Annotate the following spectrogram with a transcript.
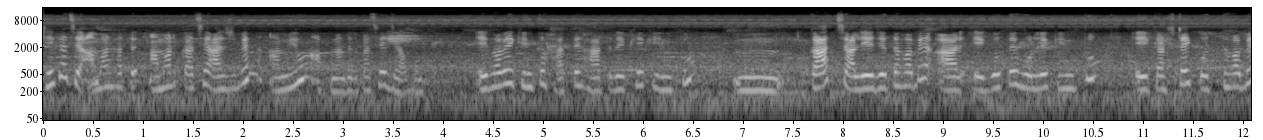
ঠিক আছে, আমার হাতে, আমার কাছে আসবেন, আমিও আপনাদের কাছে যাব। এইভাবেই কিন্তু হাতে হাত রেখে কিন্তু কাজ চালিয়ে যেতে হবে, আর এগোতে হলে কিন্তু এই কাজটাই করতে হবে।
